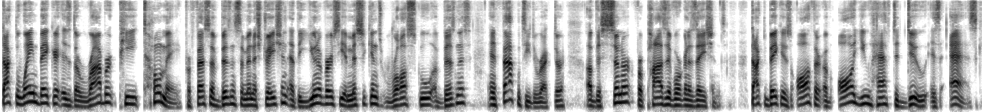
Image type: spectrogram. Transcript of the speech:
Dr. Wayne Baker is the Robert P. Tomei Professor of Business Administration at the University of Michigan's Ross School of Business and faculty director of the Center for Positive Organizations. Dr. Baker is author of All You Have to Do is Ask,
